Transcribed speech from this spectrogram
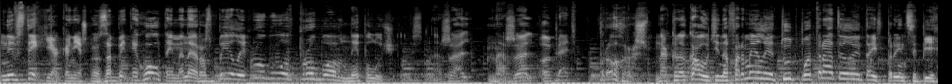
не встиг я, звісно, забити гол, та й мене розбили. Пробував, пробував, не вийшло. На жаль, на жаль, опять програш. На кнокауті нафармили, тут потратили, та й в принципі,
